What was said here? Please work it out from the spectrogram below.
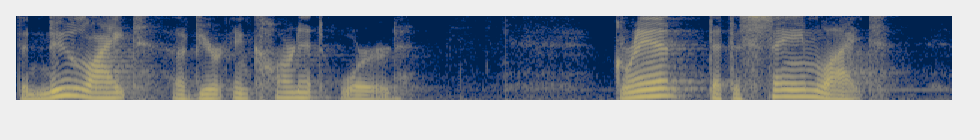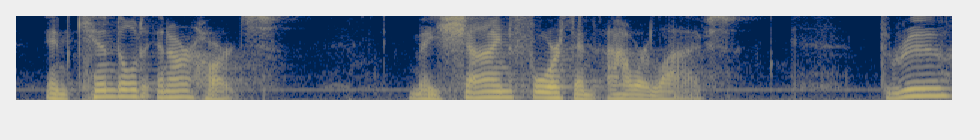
the new light of your incarnate word. Grant that the same light enkindled in our hearts may shine forth in our lives through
